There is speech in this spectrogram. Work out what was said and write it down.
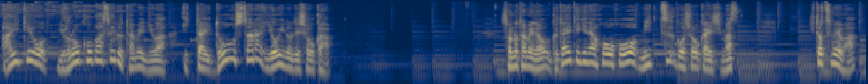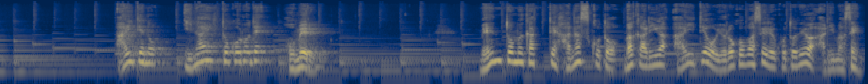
相手を喜ばせるためには一体どうしたら良いのでしょうか？そのための具体的な方法を3つご紹介します。1つ目は、相手のいないところで褒める。面と向かって話すことばかりが相手を喜ばせることではありません。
